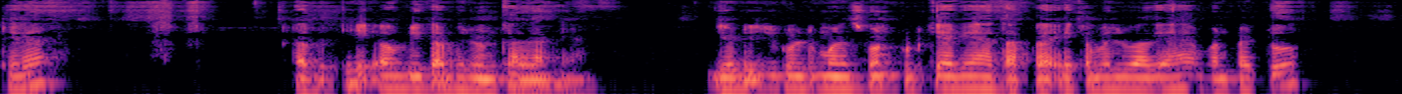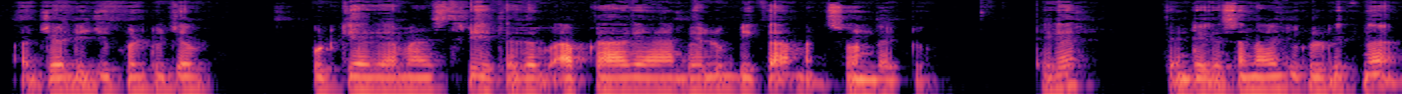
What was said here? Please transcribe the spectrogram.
ठीक है? अब ए और बी का वैल्यू निकालना है। Z is equal to minus one put किया गया है तो आपका ए का वैल्यू आ गया है वन बाई टू और जेड इज़ इक्वल टू जब पुट किया गया माइनस थ्री तो जब आपका आ गया है वैल्यू बी का माइनस वन बाई टू ठीक है? तो इंटीग्रेशन आई इक्वल टू इतना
